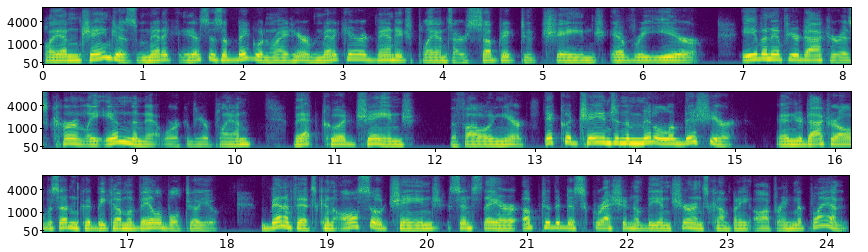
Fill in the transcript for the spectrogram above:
plan changes. Medic- this is a big one right here. Medicare Advantage plans are subject to change every year. Even if your doctor is currently in the network of your plan, that could change the following year. It could change in the middle of this year, and your doctor all of a sudden could become available to you. Benefits can also change since they are up to the discretion of the insurance company offering the plan.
